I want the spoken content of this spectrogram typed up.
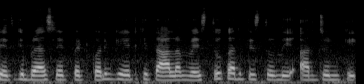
చేతికి బ్రాస్లెట్ పెట్టుకొని గేట్కి తాళం వేస్తూ కనిపిస్తుంది అర్జున్కి.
